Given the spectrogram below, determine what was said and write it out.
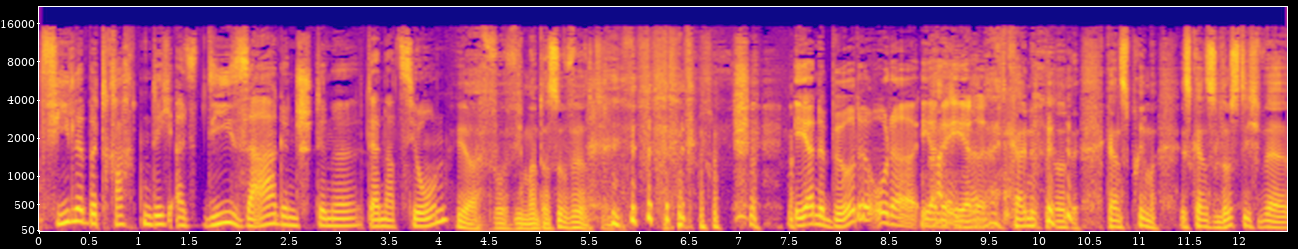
viele betrachten dich als die Sagenstimme der Nation. Ja, wie man das so wird. eher eine Bürde oder eher nein, eine Ehre? Nein, nein, keine Bürde. ganz prima. Ist ganz lustig, äh,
